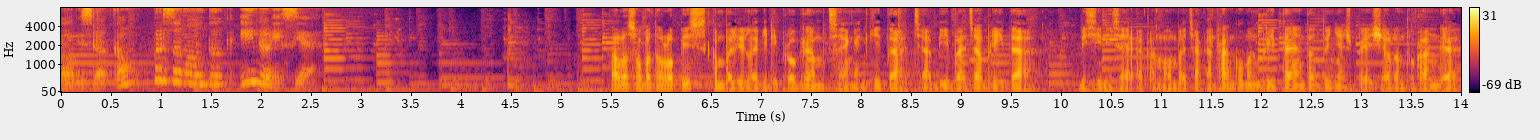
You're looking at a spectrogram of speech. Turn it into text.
Holopis.com bersama untuk Indonesia. Halo Sobat Holopis, kembali lagi di program kesayangan kita, Cabi Baca Berita. Di sini saya akan membacakan rangkuman berita yang tentunya spesial untuk Anda.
